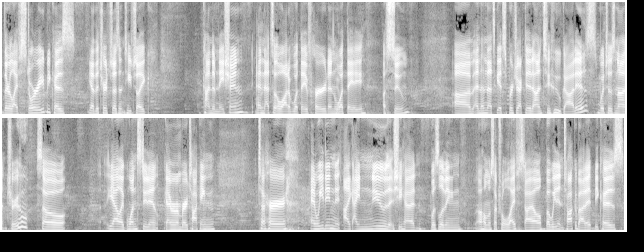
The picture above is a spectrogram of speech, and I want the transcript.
their life story because yeah, the church doesn't teach like condemnation, Right. and that's a lot of what they've heard and Yeah. what they assume. Um, and then that gets projected onto who God is, which is not true. So, yeah, like one student, I remember talking to her, and we didn't like. I knew that she had was living a homosexual lifestyle, but we didn't talk about it because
